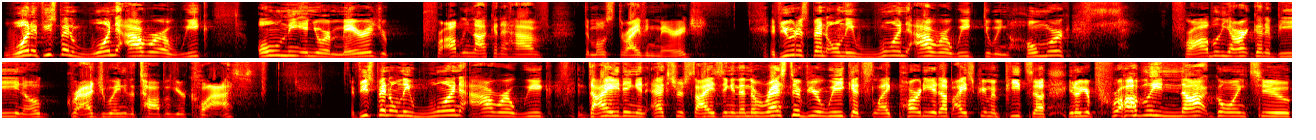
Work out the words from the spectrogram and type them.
one, if you spend one hour a week only in your marriage, you're probably not going to have the most thriving marriage. If you were to spend only one hour a week doing homework, probably aren't going to be, you know, graduating the top of your class. If you spend only one hour a week dieting and exercising, and then the rest of your week it's like party it up, ice cream and pizza, you know, you're probably not going to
